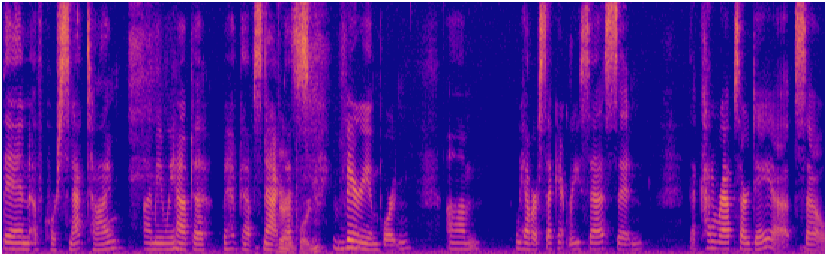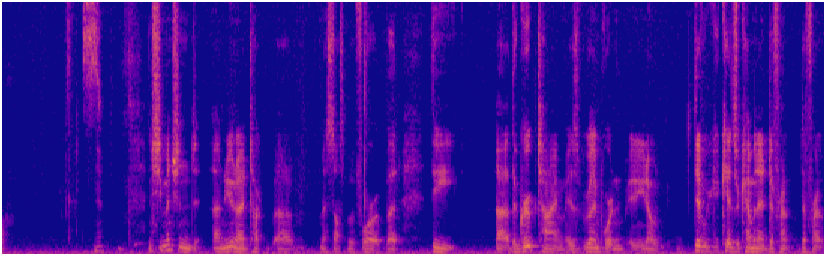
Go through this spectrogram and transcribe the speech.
then of course snack time. I mean, we have to we have to have snack. Very That's important. Very important. Um, we have our second recess, and that kind of wraps our day up. So. Yeah. And she mentioned, and you and I talked, uh, Ms. Dawson, before, but the uh, the group time is really important. You know, different kids are coming at different different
